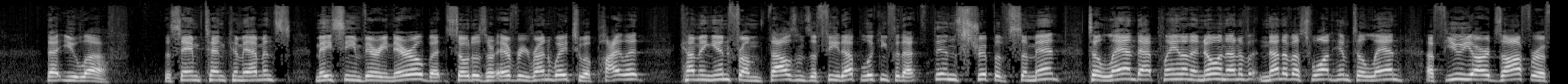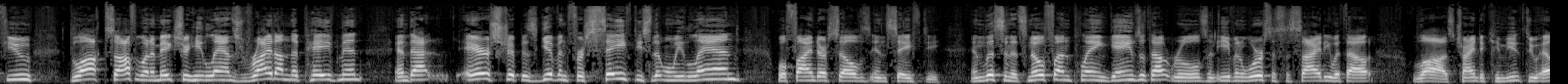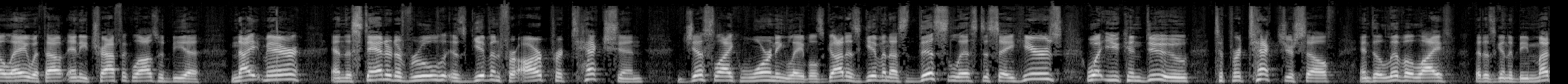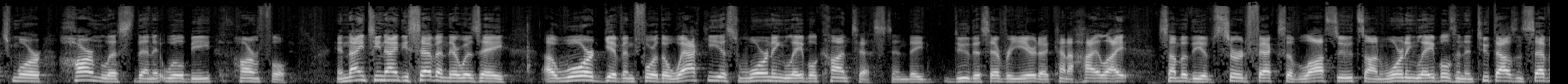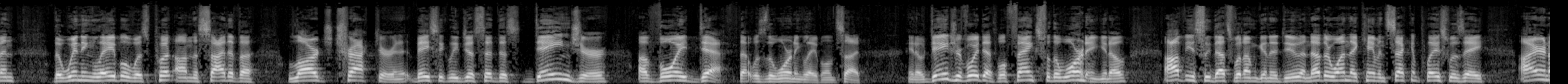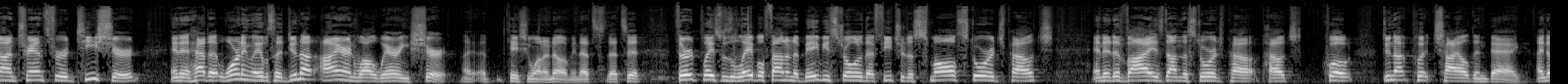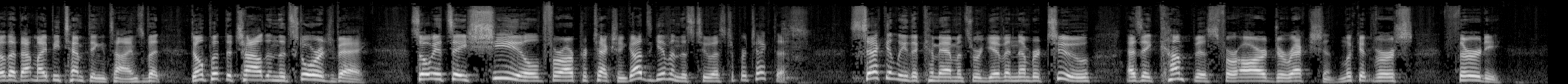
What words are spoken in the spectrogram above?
that you love. The same Ten Commandments may seem very narrow, but so does every runway to a pilot coming in from thousands of feet up, looking for that thin strip of cement to land that plane on. And no, none of, none of us want him to land a few yards off or a few blocks off. We want to make sure he lands right on the pavement, and that airstrip is given for safety so that when we land, we'll find ourselves in safety. And listen, it's no fun playing games without rules, and even worse, a society without laws. Trying to commute through LA without any traffic laws would be a nightmare, and the standard of rule is given for our protection, just like warning labels. God has given us this list to say, here's what you can do to protect yourself and to live a life that is going to be much more harmless than it will be harmful. In 1997, there was a award given for the wackiest warning label contest, and they do this every year to kind of highlight some of the absurd effects of lawsuits on warning labels. And in 2007, the winning label was put on the side of a large tractor, and it basically just said this danger, avoid death. That was the warning label inside. You know, danger, avoid death. Well, thanks for the warning, you know. Obviously, that's what I'm going to do. Another one that came in second place was a iron on transferred t shirt, and it had a warning label that said, do not iron while wearing shirt, in case you want to know. I mean, that's, that's it. Third place was a label found in a baby stroller that featured a small storage pouch, and it advised on the storage pouch, quote, do not put child in bag. I know that that might be tempting at times, but don't put the child in the storage bag. So it's a shield for our protection. God's given this to us to protect us. Secondly, the commandments were given, number two, as a compass for our direction. Look at verse 30.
